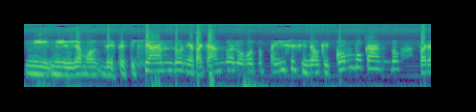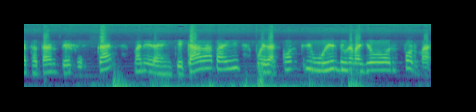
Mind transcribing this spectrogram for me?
ni, ni, digamos, desprestigiando ni atacando a los otros países, sino que convocando para tratar de buscar maneras en que cada país pueda contribuir de una mayor forma.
